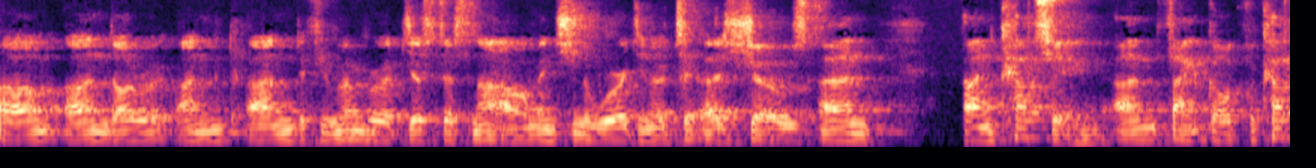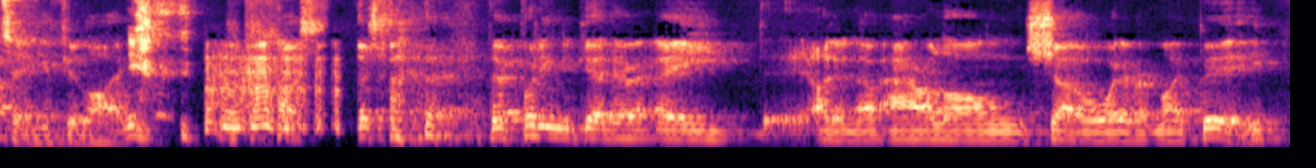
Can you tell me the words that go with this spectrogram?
Um, and, and and if you remember just just now, I mentioned the word you know t- uh, shows and and cutting, and thank God for cutting, if you like. they're putting together a I don't know hour long show or whatever it might be.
